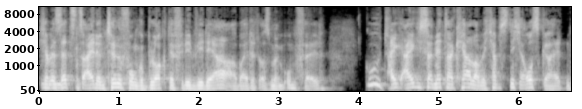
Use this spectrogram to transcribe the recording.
Ich habe jetzt letztens einen im Telefon geblockt, der für den WDR arbeitet aus meinem Umfeld. Gut. Eig eigentlich ist er ein netter Kerl, aber ich habe es nicht ausgehalten.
